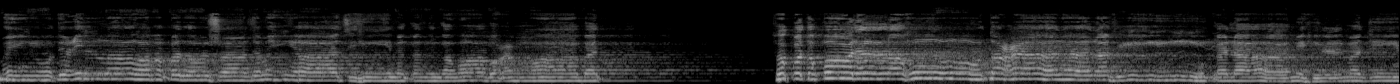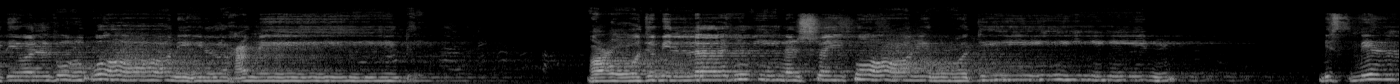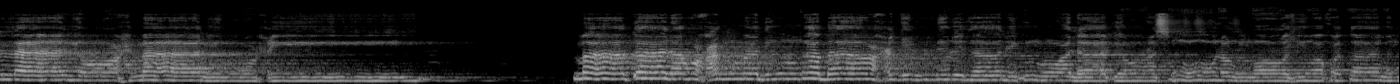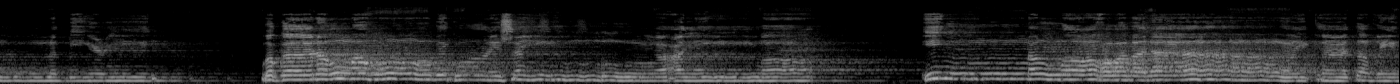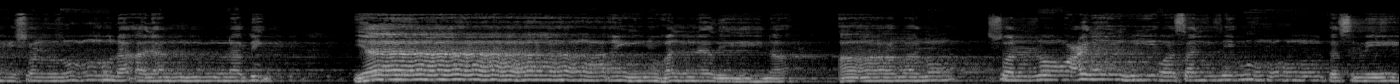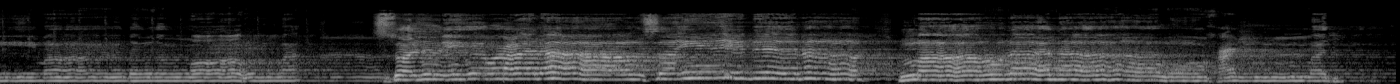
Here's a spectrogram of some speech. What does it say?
من يطع الله فقد رشاد من ياته فقد غواب عمابت فقد قال الله تعالى في كلامه المجيد والفرقانه الحميد. أعوذ بالله من الشيطان الرجيم. بسم الله الرحمن الرحيم. ما كان محمد أبا أحد من رجالكم ولكن رسول الله وختام النبيين. وكان الله بكل شيء عليما. إن الله وملائكته يصلون على النبي. يا أيها الذين آمنوا صلوا عليه وسلموا تسليما. اللهم صل على سيدنا مولانا محمد.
